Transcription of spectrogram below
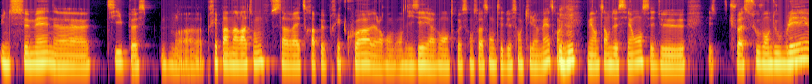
une semaine euh, type euh, prépa marathon, ça va être à peu près quoi? Alors on, disait avant entre 160 et 200 km, mhm. mais en termes de séance et de, tu vas souvent doubler.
